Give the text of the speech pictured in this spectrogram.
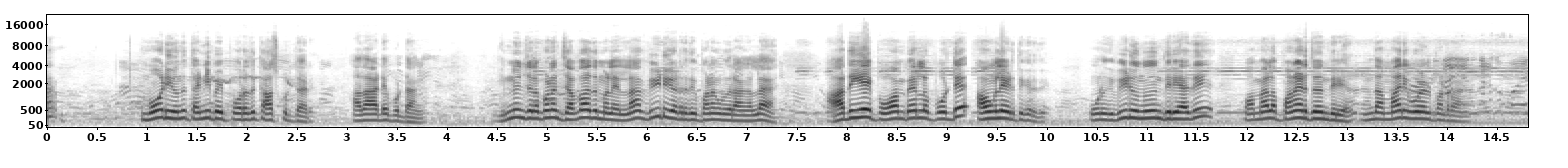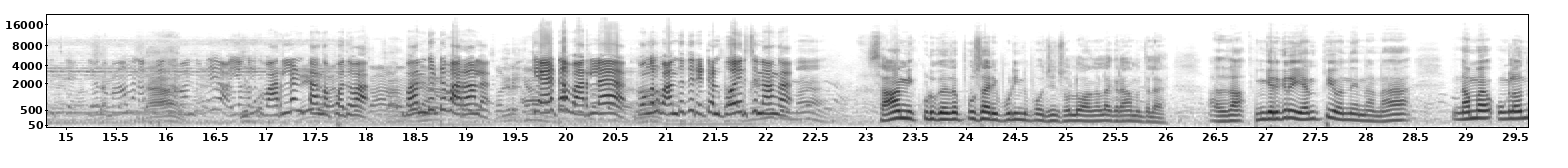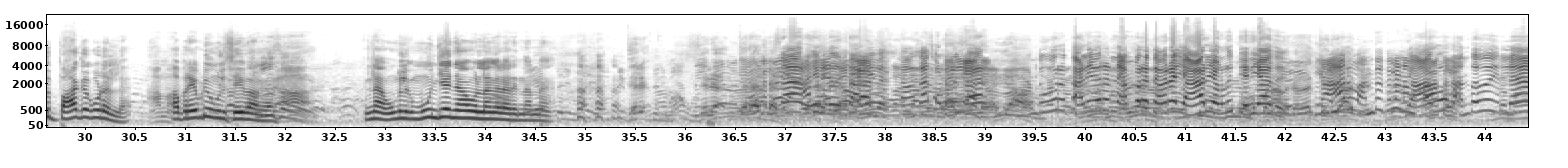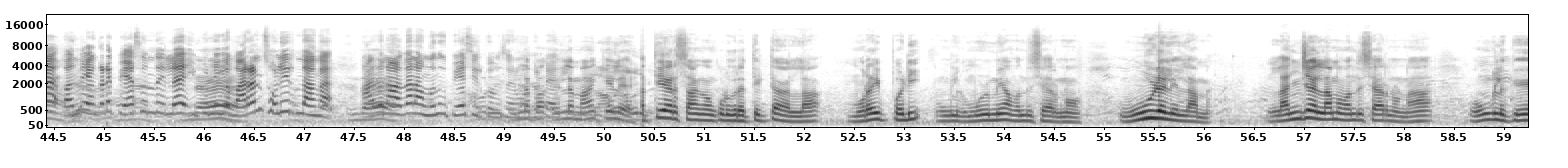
மோடி வந்து தண்ணி பைப் போகிறதுக்கு காசு கொடுத்தாரு. அதை ஆட்டே போட்டாங்க. இன்னும் சொல்ல போனால் ஜவ்வாது மலையெல்லாம் வீடு கட்டுறதுக்கு பணம் கொடுக்குறாங்கல்ல அதையே இப்போ உன் பேரில் போட்டு அவங்களே எடுத்துக்கிறது. உனக்கு வீடு வந்ததும் தெரியாது உன் மேலே பணம் எடுத்ததும் தெரியாது. இந்த மாதிரி ஊழல் பண்ணுறாங்க எங்களுக்கு வரலன்ட்டாங்க பொதுவா. வந்துட்டு வரல கேட்டா வரல. உங்களுக்கு வந்தது ரிட்டர்ன் போயிருச்சு நாங்க சாமி கொடுக்கறத பூசாரி பிடிங்கிட்டு போச்சுன்னு சொல்லுவாங்கல்ல கிராமத்தில். அதுதான். இங்கே இருக்கிற எம்பி வந்து என்னன்னா நம்ம உங்களை வந்து பார்க்க கூட இல்லை. அப்புறம் எப்படி உங்களுக்கு செய்வாங்க? என்ன உங்களுக்கு மூஞ்சே ஞாபகம் இல்லைங்கிறாரு இந்த அண்ணன். தெரியாது. யாரும் எங்களுக்கு தெரியாது யாரும் வந்ததுல யாரும் வந்ததும் இல்ல வந்து என்கிட்ட பேசுனதும் இல்ல இப்போ நீங்க வரேன்னு சொல்லியிருந்தாங்க அதனால தான் நாங்க வந்து பேசியிருக்கோம் சார் இல்லைப்பா. இல்லைம்மா கேளு. மத்திய அரசாங்கம் கொடுக்குற திட்டம் எல்லாம் முறைப்படி உங்களுக்கு முழுமையாக வந்து சேரணும். ஊழல் இல்லாமல் லஞ்சம் இல்லாமல் வந்து சேரணும்னா உங்களுக்கு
